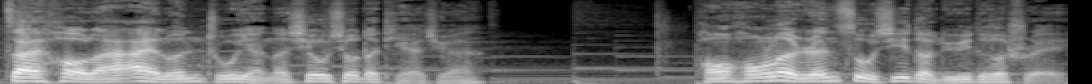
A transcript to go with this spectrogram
再后来，艾伦主演的《羞羞的铁拳》，捧红了任素汐的《驴得水》。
